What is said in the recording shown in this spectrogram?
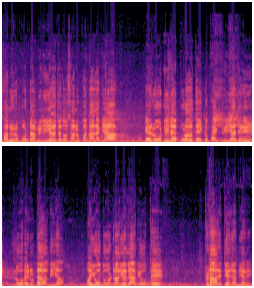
ਸਾਨੂੰ ਰਿਪੋਰਟਾਂ ਮਿਲੀਆਂ, ਜਦੋਂ ਸਾਨੂੰ ਪਤਾ ਲੱਗਿਆ ਕਿ ਰੋਟੀ ਦੇ ਪੁਲਾਂ ਤੇ ਇੱਕ ਫੈਕਟਰੀ ਆ ਜਿਹੜੀ ਲੋਹੇ ਨੂੰ ਢਾਲਦੀ ਆ। ਬਾਈ ਉਹ ਦੋ ਟਰਾਲੀਆਂ ਲਿਆ ਕੇ ਉੱਥੇ ਖੜਾ ਦਿੱਤੀਆਂ ਜਾਂਦੀਆਂ ਨੇ।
